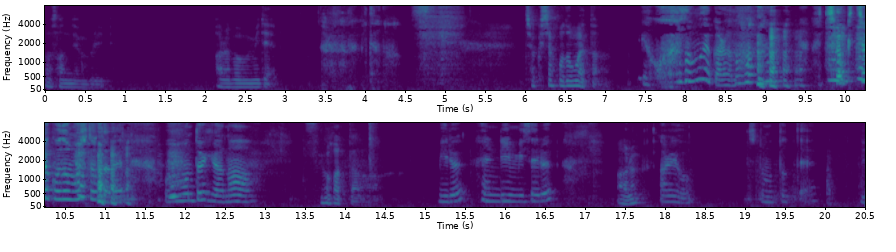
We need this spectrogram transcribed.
3年ぶり。アルバム見て。め見たな。ちゃくちゃ子供やったないや子供やからな。めちゃくちゃ子供しとったね。子供の時はな。すごかったな。見る？片鱗見せる？ある？あるよ。ちょっと持っとって。え？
